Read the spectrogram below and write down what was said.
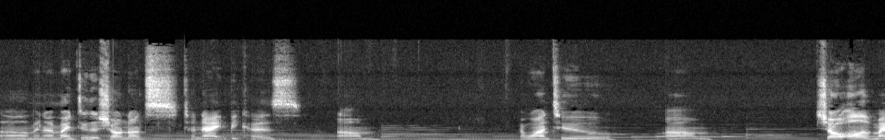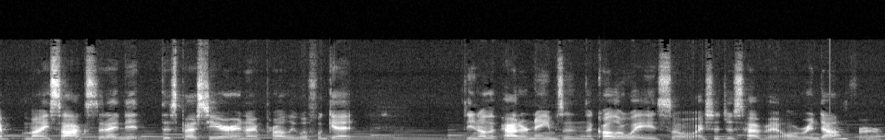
Um, and I might do the show notes tonight because um, I want to um, show all of my, my socks that I knit this past year and I probably will forget you know the pattern names and the colorways so I should just have it all written down for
